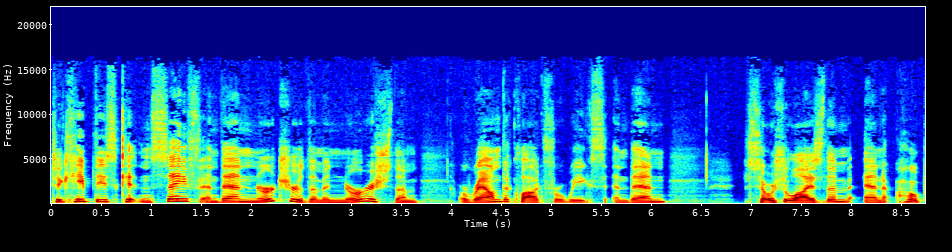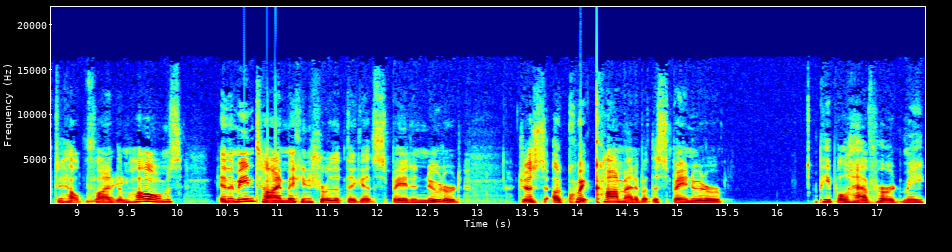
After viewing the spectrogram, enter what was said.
to keep these kittens safe and then nurture them and nourish them around the clock for weeks and then socialize them and hope to help find right. them homes. In the meantime, making sure that they get spayed and neutered. Just a quick comment about the spay neuter people have heard me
